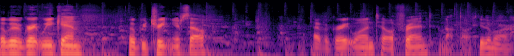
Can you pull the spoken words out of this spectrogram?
you have a great weekend. Hope you're treating yourself. Have a great one. Tell a friend, and I'll talk to you tomorrow.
